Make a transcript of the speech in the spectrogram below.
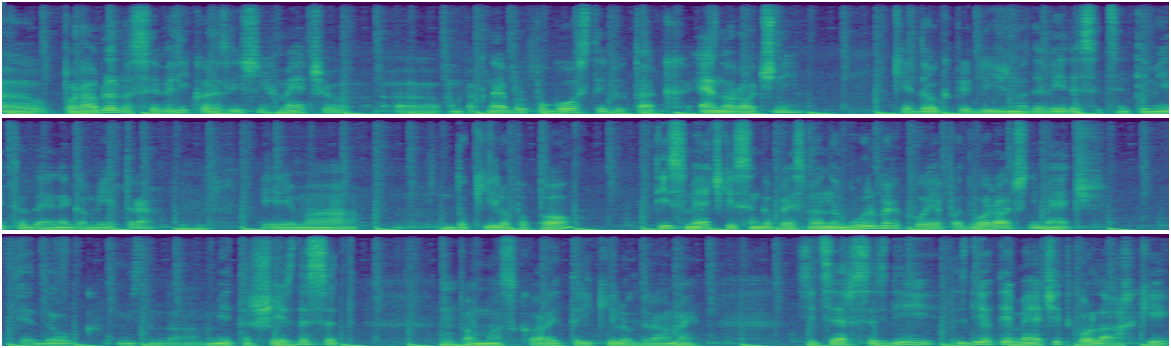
Uh, uporabljalo se je veliko različnih mečev, uh, ampak najbolj pogost je bil tak enoročni, ki je dolg približno 90 cm do enega metra in ima do kilo pa pol. Tisti meč, ki sem ga pa imel na Wurberku, je pa dvoročni meč, je dolg, mislim, da 1,60 m, pa ima skoraj 3 kg. Sicer se zdi, zdijo te meči tako lahki,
